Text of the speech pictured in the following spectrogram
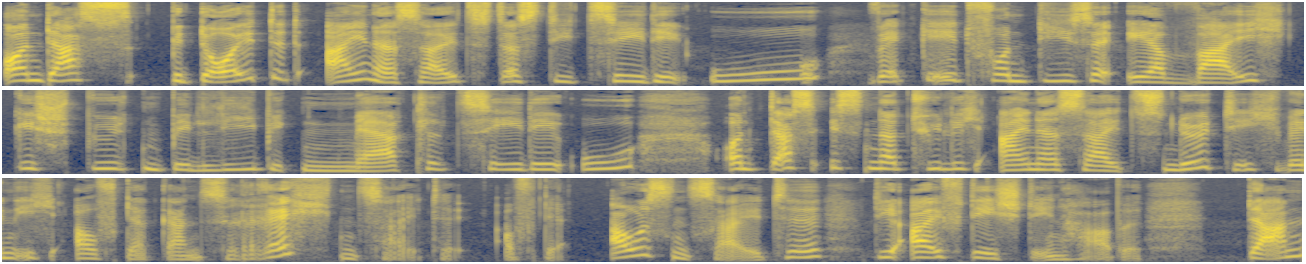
Und das bedeutet einerseits, dass die CDU weggeht von dieser eher weichgespülten, beliebigen Merkel-CDU. Und das ist natürlich einerseits nötig, wenn ich auf der ganz rechten Seite, auf der Außenseite die AfD stehen habe dann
